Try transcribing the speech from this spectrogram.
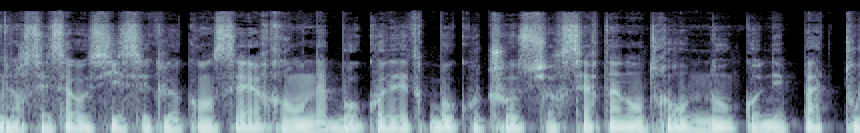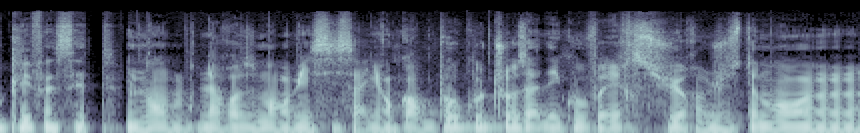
Alors c'est ça aussi, c'est que le cancer, on a beau connaître beaucoup de choses sur certains d'entre eux, on n'en connaît pas toutes les facettes. Non, malheureusement, oui, c'est ça. Il y a encore beaucoup de choses à découvrir sur justement euh,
